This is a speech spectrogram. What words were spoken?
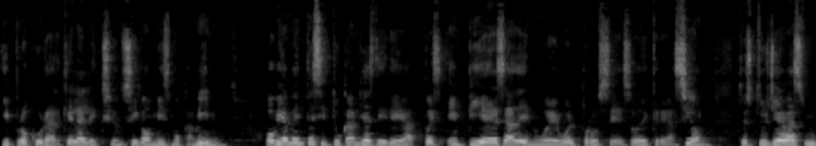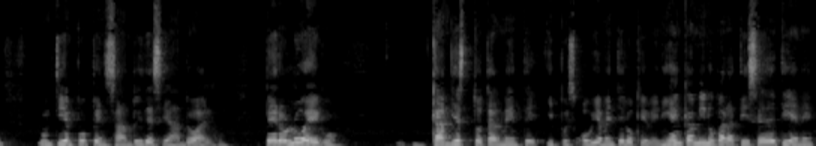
y procurar que la elección siga un mismo camino. Obviamente si tú cambias de idea, pues empieza de nuevo el proceso de creación. Entonces tú llevas un, un tiempo pensando y deseando algo, pero luego cambias totalmente y pues obviamente lo que venía en camino para ti se detiene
